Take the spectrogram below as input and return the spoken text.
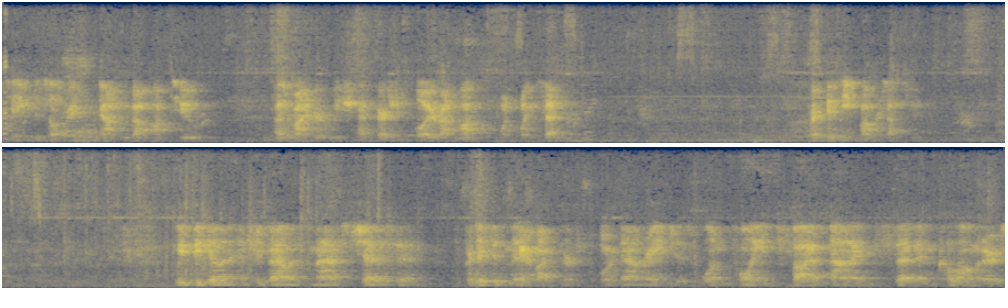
continue to accelerate down to about Mach 2. As a reminder, we should have parachute deploy around Mach 1.7. We're at 15 kilometers altitude. We've begun entry balance mass jettison. Predicted Stand minimum by for parachute downrange is 1.597 kilometers.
